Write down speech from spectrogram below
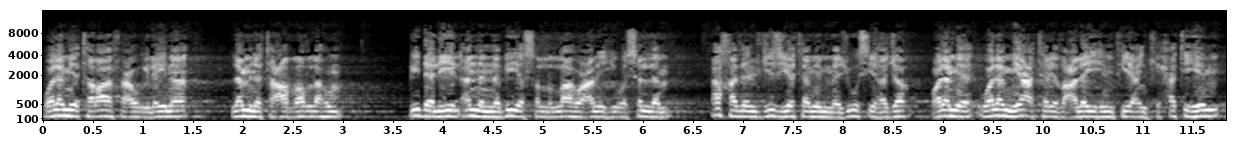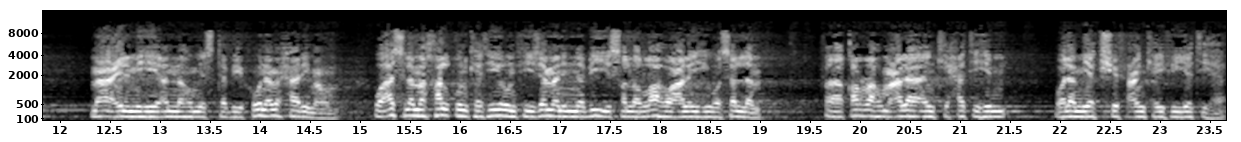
ولم يترافعوا إلينا لم نتعرض لهم بدليل أن النبي صلى الله عليه وسلم أخذ الجزية من مجوس هجر ولم ولم يعترض عليهم في أنكحتهم مع علمه أنهم يستبيحون محارمهم. وأسلم خلق كثير في زمن النبي صلى الله عليه وسلم فأقرهم على أنكحتهم ولم يكشف عن كيفيتها.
